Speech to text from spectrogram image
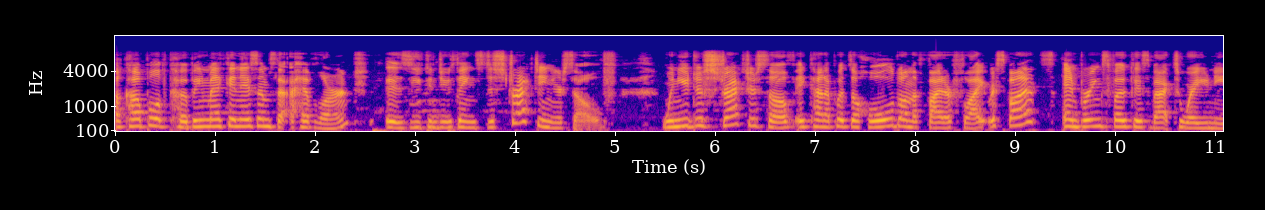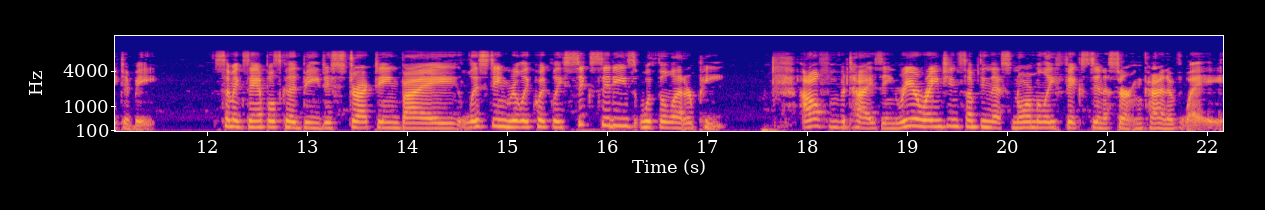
A couple of coping mechanisms that I have learned is you can do things distracting yourself when you distract yourself, it kind of puts a hold on the fight or flight response and brings focus back to where you need to be. Some examples could be distracting by listing really quickly six cities with the letter P, alphabetizing, rearranging something that's normally fixed in a certain kind of way,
